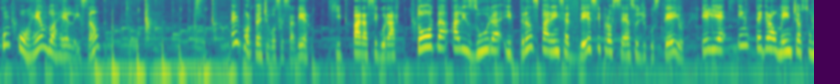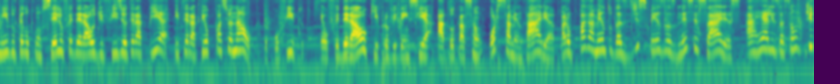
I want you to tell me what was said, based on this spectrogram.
concorrendo à reeleição? Importante você saber que, para assegurar toda a lisura e transparência desse processo de custeio, ele é integralmente assumido pelo Conselho Federal de Fisioterapia e Terapia Ocupacional, o COFITO. É o federal que providencia a dotação orçamentária para o pagamento das despesas necessárias à realização de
